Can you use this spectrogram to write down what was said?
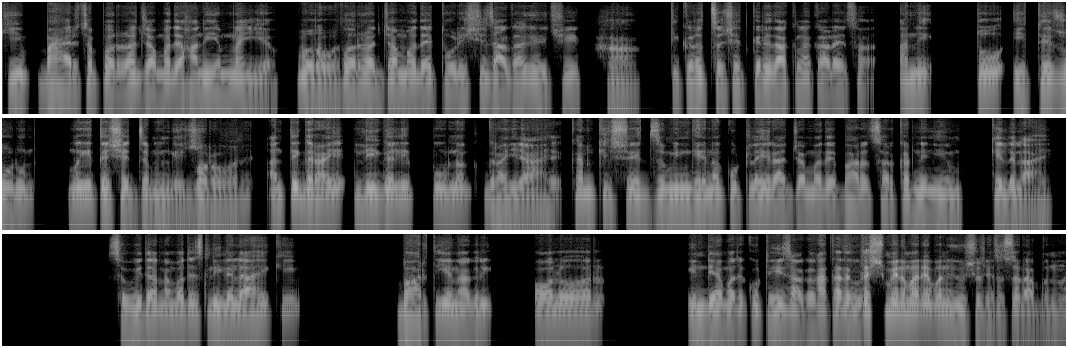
की बाहेरच्या परराज्यामध्ये हा नियम नाही आहे बरोबर. परराज्यामध्ये थोडीशी जागा घ्यायची हा. तिकडचा शेतकरी दाखला काढायचा आणि तो इथे जोडून मग इथे शेतजमीन घ्यायची. बरोबर आहे. आणि ते ग्राह्य लिगली पूर्ण ग्राह्य आहे. कारण की शेतजमीन घेणं कुठल्याही राज्यामध्ये भारत सरकारने नियम केलेला आहे. संविधानामध्येच लिहिलेलं आहे की भारतीय नागरिक ऑल ओव्हर इंडियामध्ये कुठेही जागा आता काश्मीरमध्ये पण घेऊ शकतो सर आपण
